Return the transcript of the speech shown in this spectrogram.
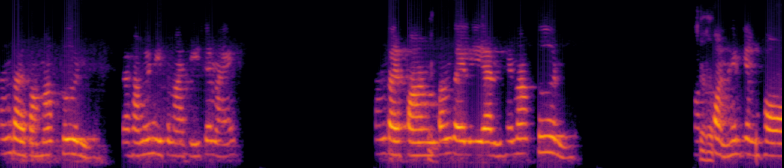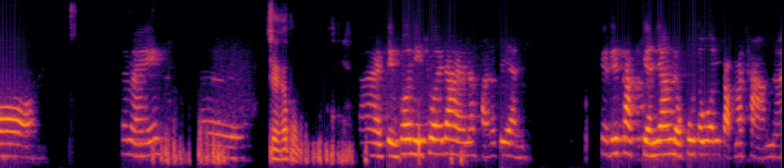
ตั้งใจฟังมากขึ้น จะทำให้มีสมาธิใช่ไหม ตั้งใจฟัง ตั้งใจเรียนให้มากขึ้นพักใช่ครับผ่อนให้เพียงพอ ใช่ไหมเออ ใช่ครับผม ใช่สิ่งพวกนี้ช่วยได้นะคะนักเรียนเกียรติศักดิ์เขียนยังเดี๋ยวครูจะวนกลับมาถามนะ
